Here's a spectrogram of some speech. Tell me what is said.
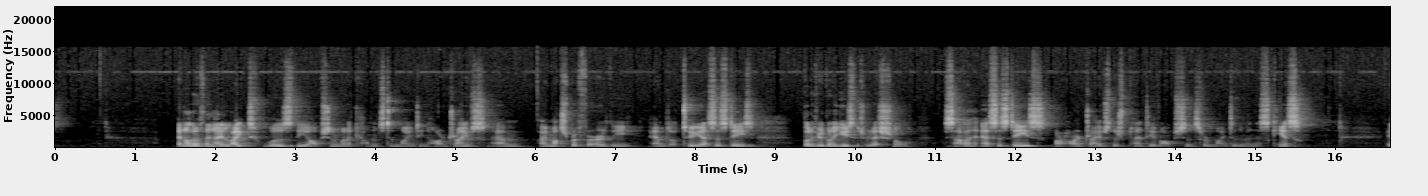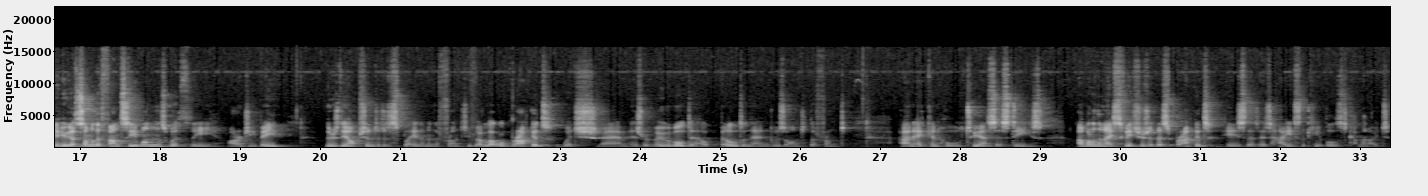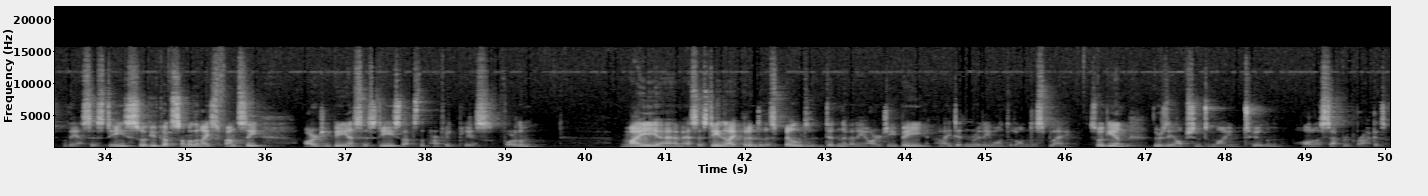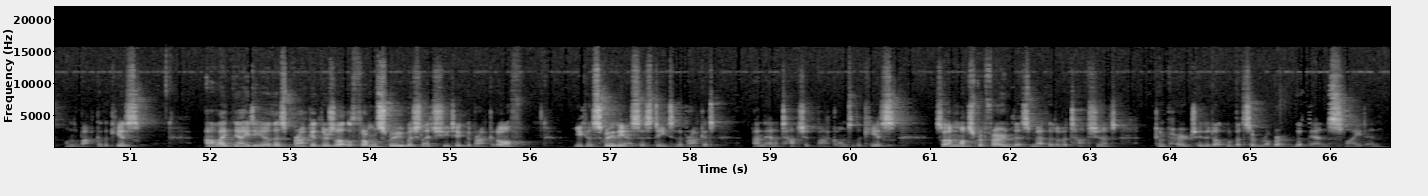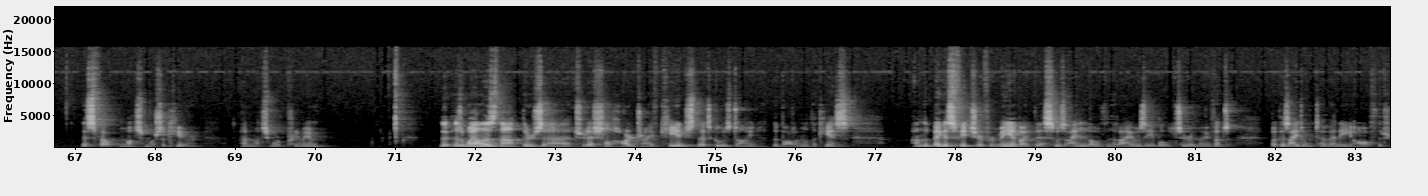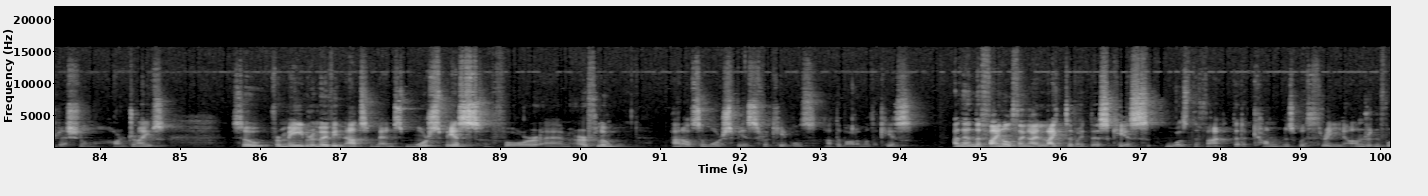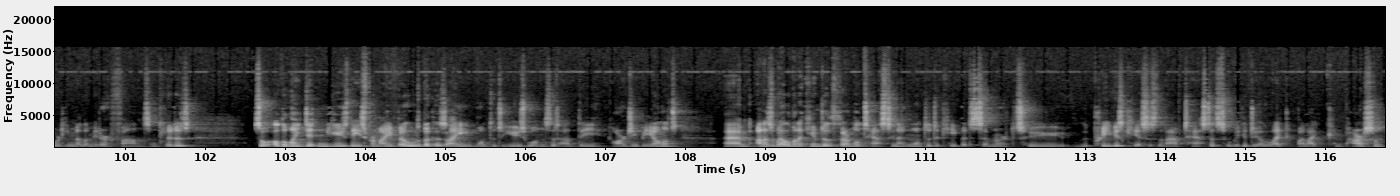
Another thing I liked was the option when it comes to mounting hard drives. Um, I much prefer the M.2 SSDs, but if you're going to use the traditional SATA SSDs or hard drives, there's plenty of options for mounting them in this case. If you've got some of the fancy ones with the RGB, there's the option to display them in the front. You've got a little bracket which um, is removable to help build and then goes onto the front. And it can hold two SSDs and one of the nice features of this bracket is that it hides the cables coming out of the SSDs. So if you've got some of the nice fancy RGB SSDs, that's the perfect place for them. My um, SSD that I put into this build didn't have any RGB and I didn't really want it on display. So again, there's the option to mount two of them on a separate bracket on the back of the case. And I like the idea of this bracket. There's a little thumb screw which lets you take the bracket off. You can screw the SSD to the bracket and then attach it back onto the case. So I much preferred this method of attaching it compared to the little bits of rubber that then slide in. This felt much more secure and much more premium. As well as that, there's a traditional hard drive cage that goes down the bottom of the case. And the biggest feature for me about this was I love that I was able to remove it because I don't have any of the traditional hard drives. So for me, removing that meant more space for um, airflow and also more space for cables at the bottom of the case. And then the final thing I liked about this case was the fact that it comes with three 140mm fans included. So although I didn't use these for my build because I wanted to use ones that had the RGB on it, um, and as well, when I came to the thermal testing, I wanted to keep it similar to the previous cases that I've tested so we could do a like by like comparison.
